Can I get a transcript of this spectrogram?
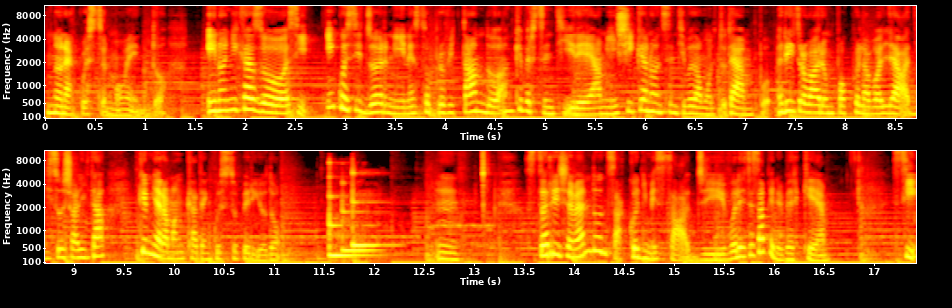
non è questo il momento. In ogni caso, sì, in questi giorni ne sto approfittando anche per sentire amici che non sentivo da molto tempo, ritrovare un po' quella voglia di socialità che mi era mancata in questo periodo. Mm. Sto ricevendo un sacco di messaggi, volete sapere perché? Sì,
